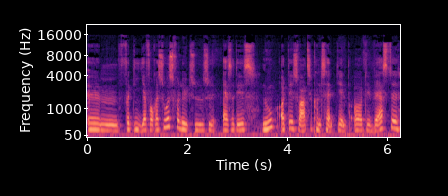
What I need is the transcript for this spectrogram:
Øhm, fordi jeg får ressourceforløbsydelse, altså det nu, og det svarer til kontanthjælp. Og det værste,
